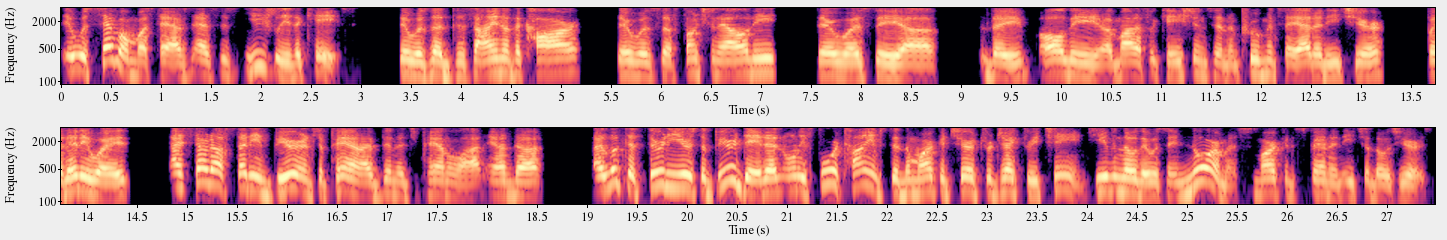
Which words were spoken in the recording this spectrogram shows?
It was several must haves, as is usually the case. There was the design of the car, there was the functionality, there was the, uh, the all the uh, modifications and improvements they added each year. But anyway, I started off studying beer in Japan. I've been to Japan a lot, and uh, I looked at 30 years of beer data, and only four times did the market share trajectory change, even though there was enormous market spend in each of those years.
